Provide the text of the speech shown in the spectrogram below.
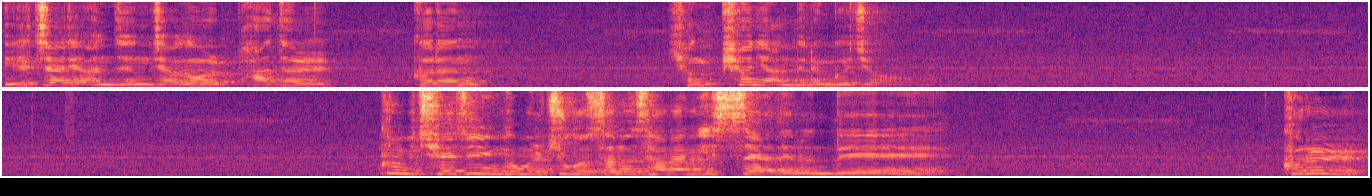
일자리 안정자금을 받을 그런 형편이 안 되는 거죠. 그럼 최저임금을 주고 쓰는 사람이 있어야 되는데 그를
